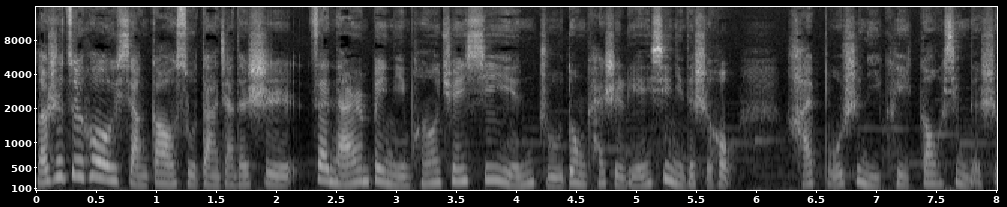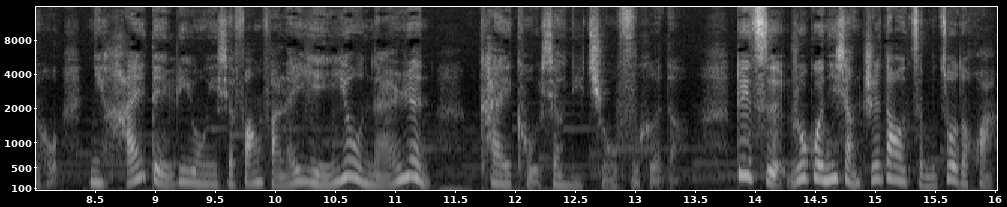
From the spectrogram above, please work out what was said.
老师最后想告诉大家的是，在男人被你朋友圈吸引，主动开始联系你的时候，还不是你可以高兴的时候，你还得利用一些方法来引诱男人开口向你求复合的。对此，如果你想知道怎么做的话，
